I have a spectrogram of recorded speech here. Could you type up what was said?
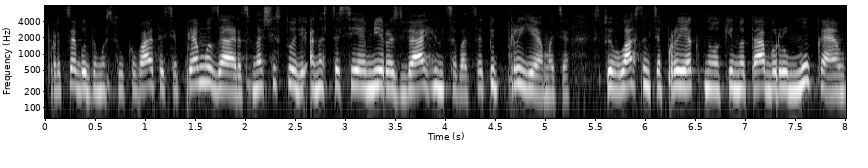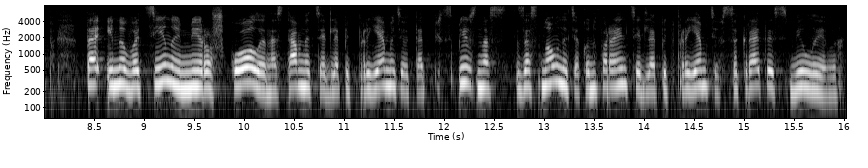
Про це будемо спілкуватися прямо зараз. В нашій студії Анастасія Мірозвягінцева, це підприємиця, співвласниця проєктного кінотабору Мукемп та інноваційної мірошколи, наставниця для підприємців та співзасновниця конференції для підприємців Секрети сміливих.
